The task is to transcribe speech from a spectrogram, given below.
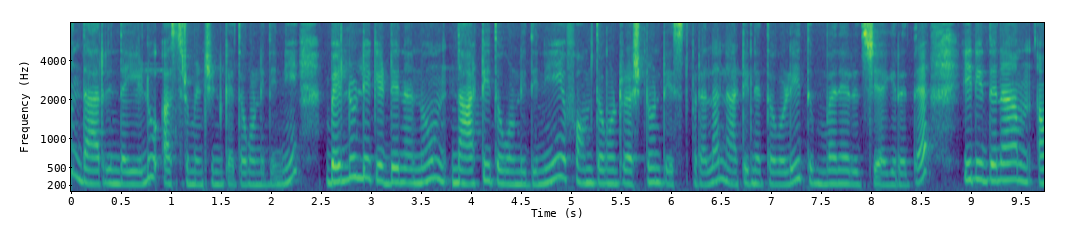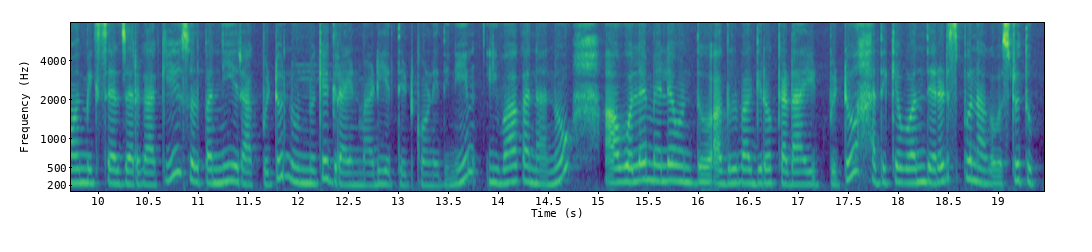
ಒಂದು ಆರರಿಂದ ಏಳು ಹಸಿರು ಮೆಣಸಿನ್ಕಾಯಿ ತೊಗೊಂಡಿದ್ದೀನಿ. ಬೆಳ್ಳುಳ್ಳಿ ಗೆಡ್ಡೆ ನಾನು ನಾಟಿ ತೊಗೊಂಡಿದ್ದೀನಿ. ಫಾರ್ಮ್ ತೊಗೊಂಡ್ರೆ ಅಷ್ಟೊಂದು ಟೇಸ್ಟ್ ಬರಲ್ಲ. ನಾಟಿನೇ ತೊಗೊಳ್ಳಿ ತುಂಬಾ ರುಚಿಯಾಗಿರುತ್ತೆ. ಇನ್ನು ಇದನ್ನು ಒಂದು ಮಿಕ್ಸರ್ ಜಾರ್ಗೆ ಹಾಕಿ ಸ್ವಲ್ಪ ನೀರು ಹಾಕ್ಬಿಟ್ಟು ನುಣ್ಣಗೆ ಗ್ರೈಂಡ್ ಮಾಡಿ ಎತ್ತಿಟ್ಕೊಂಡಿದ್ದೀನಿ. ಇವಾಗ ನಾನು, ಆ ಒಲೆ ಮೇಲೆ ಒಂದು ಅಗಲವಾಗಿರೋ ಕಡಾಯಿ ಇಟ್ಬಿಟ್ಟು ಅದಕ್ಕೆ ಒಂದೆರಡು ಸ್ಪೂನ್ ಆಗುವಷ್ಟು ತುಪ್ಪ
